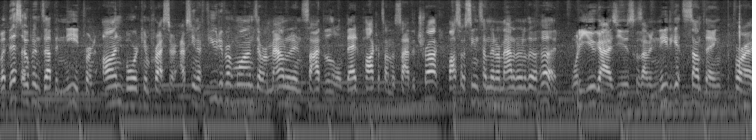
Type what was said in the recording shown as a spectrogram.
but this opens up the need for an onboard compressor. I've seen a few different ones that were mounted inside the little bed pockets on the side of the truck. I've also seen some that are mounted under the hood. What do you guys use? Because I'm gonna need to get something for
